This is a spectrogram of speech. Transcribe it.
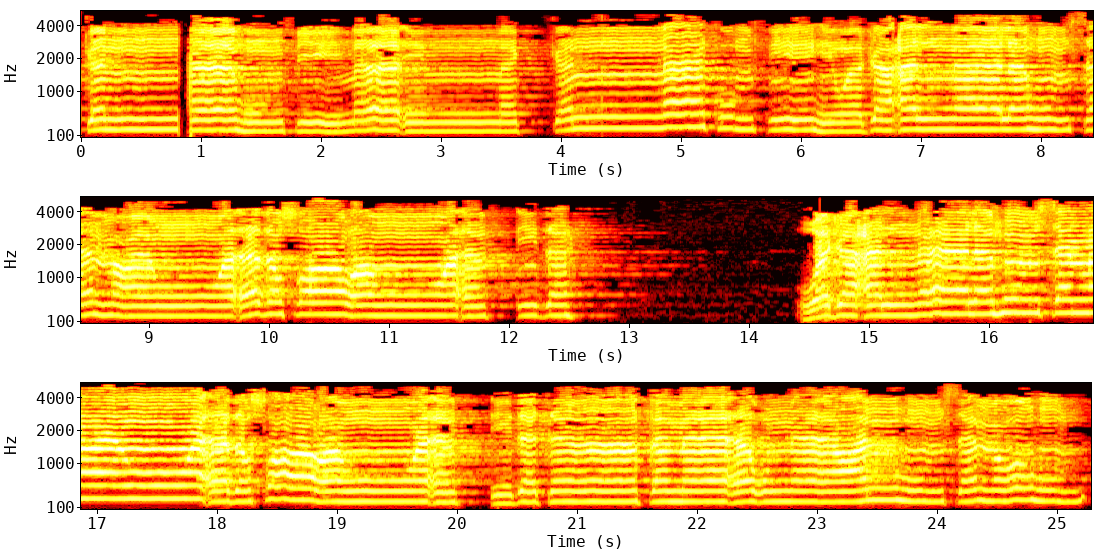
مَكَّنَّاهُمْ فِي مَاءٍ مَّكَّنَّاكُمْ فِيهِ وَجَعَلْنَا لَهُمْ سَمْعًا وَأَبْصَارًا وَأَفْئِدَةً وَجَعَلْنَا لَهُمْ سَمْعًا وَأَبْصَارًا وَأَفْئِدَةً فَمَا أَغْنَىٰ عَنْهُمْ سَمْعُهُمْ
